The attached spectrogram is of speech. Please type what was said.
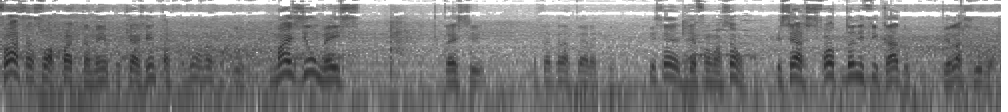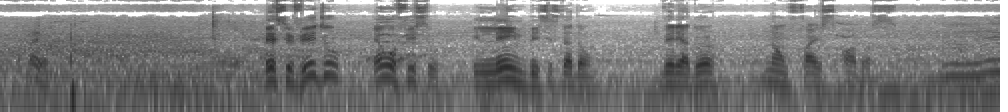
Faça a sua parte também, porque a gente está fazendo nossa aqui mais de um mês para esse, essa cratera aqui. Isso é deformação? Isso é asfalto danificado pela chuva. Tá aí. Esse vídeo é um ofício. E lembre-se, cidadão, vereador não faz obras. Hum.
